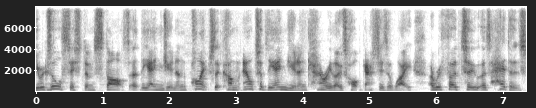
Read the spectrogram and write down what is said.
Your exhaust system starts at the engine and the pipes that come out of the engine and carry those hot gases away are referred to as headers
